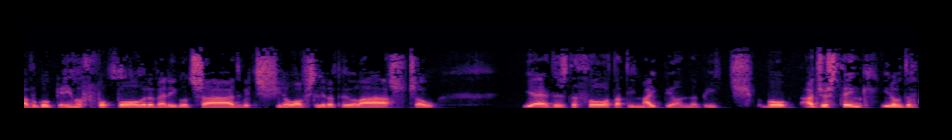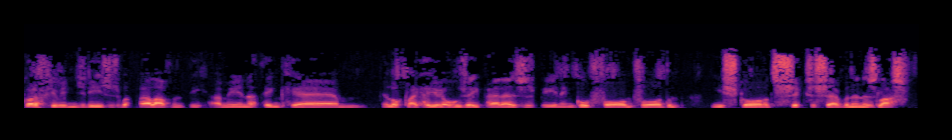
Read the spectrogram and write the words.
have a good game of football with a very good side, which, you know, obviously Liverpool are. So, yeah, there's the thought that they might be on the beach. But I just think, you know, they've got a few injuries as well, haven't they? I mean, I think um, it looked like Ayoze Perez has been in good form for them. He scored six or seven in his last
